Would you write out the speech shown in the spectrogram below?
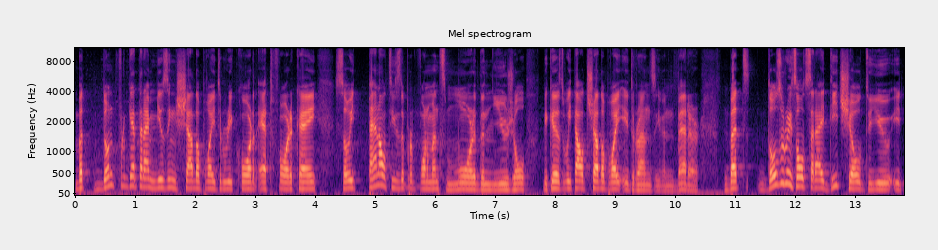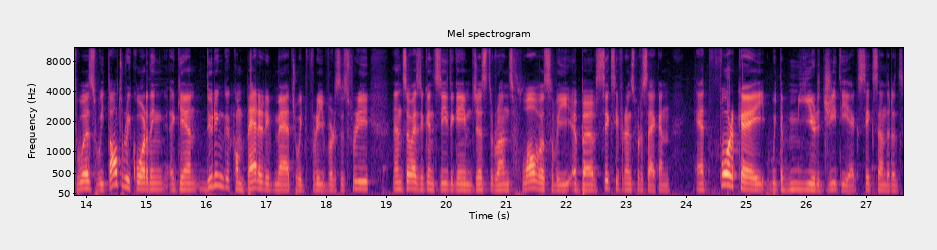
but don't forget that I'm using Shadowplay to record at 4K so it penalties the performance more than usual because without Shadowplay it runs even better. But those results that I did show to you, it was without recording, again, during a competitive match with 3 versus 3, and so as you can see the game just runs flawlessly above 60 frames per second at 4K with a mere GTX 600,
